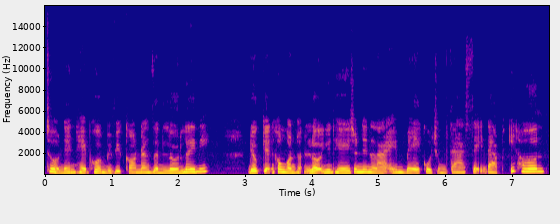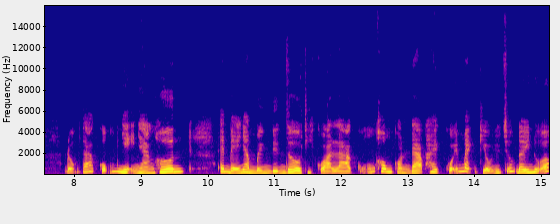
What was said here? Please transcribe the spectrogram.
trở nên hẹp hơn bởi vì con đang dần lớn lên ý. Điều kiện không còn thuận lợi như thế cho nên là em bé của chúng ta sẽ đạp ít hơn, động tác cũng nhẹ nhàng hơn. Em bé nhà mình đến giờ thì quả là cũng không còn đạp hay quẫy mạnh kiểu như trước đây nữa,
